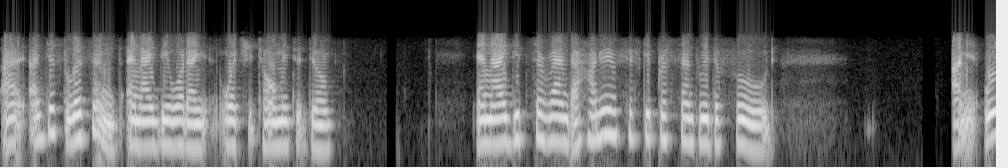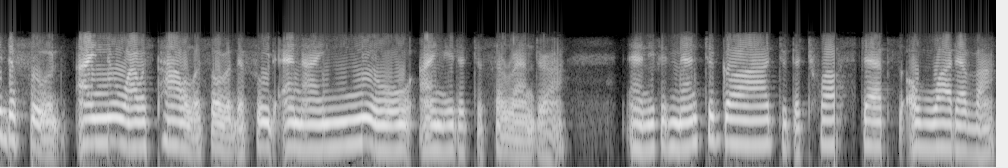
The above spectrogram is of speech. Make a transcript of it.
I I just listened and I did what I what she told me to do. And I did surrender 150% with the food. I mean, with the food, I knew I was powerless over the food, and I knew I needed to surrender. And if it meant to God, to the 12 steps, or whatever.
